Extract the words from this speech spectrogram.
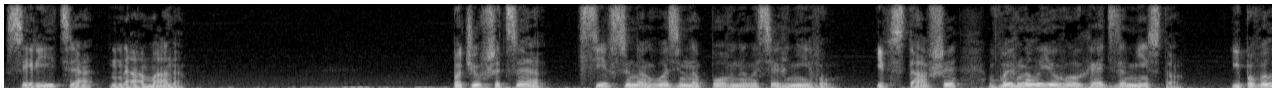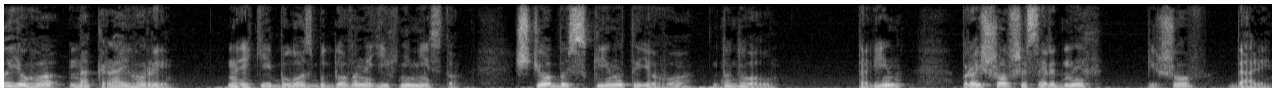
сирійця Наамана. Почувши це, всі в синагозі наповнилися гніву і, вставши, вигнали його геть за місто і повели його на край гори, на якій було збудоване їхнє місто, щоби скинути його додолу. Та він, пройшовши серед них, пішов далі.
